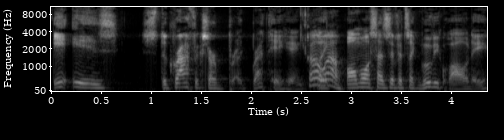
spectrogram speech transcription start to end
it is the graphics are breathtaking. Oh, Like, wow. Almost as if it's like movie quality.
